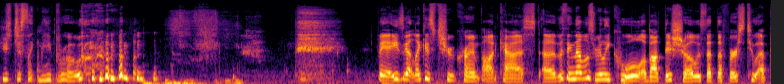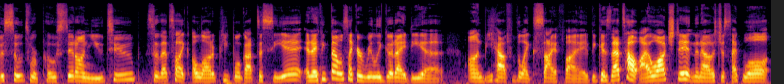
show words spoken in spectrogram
He's just like me, bro. But yeah, he's got like his true crime podcast. Uh, the thing that was really cool about this show is that the first two episodes were posted on YouTube. So that's like a lot of people got to see it. And I think that was like a really good idea on behalf of like sci fi because that's how I watched it. And then I was just like, well,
